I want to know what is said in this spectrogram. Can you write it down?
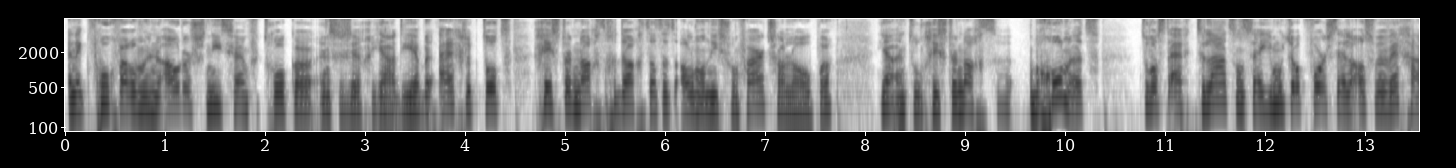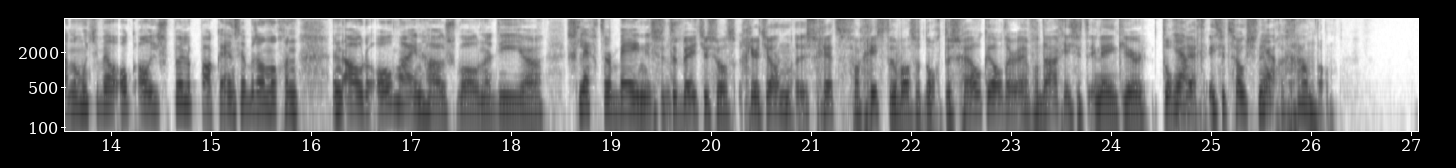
en ik vroeg waarom hun ouders niet zijn vertrokken. En ze zeggen, ja, die hebben eigenlijk tot gisternacht gedacht dat het allemaal niet zo'n vaart zou lopen. Ja, en toen gisternacht begon het. Toen was het eigenlijk te laat. Want zei, je moet je ook voorstellen, als we weggaan, dan moet je wel ook al je spullen pakken. En ze hebben dan nog een, een oude oma in huis wonen die uh, slechter been is. Is het een beetje zoals Geert-Jan ja. schetst? Van gisteren was het nog de schuilkelder en vandaag is het in één keer toch ja. weg. Is het zo snel Ja. gegaan dan?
